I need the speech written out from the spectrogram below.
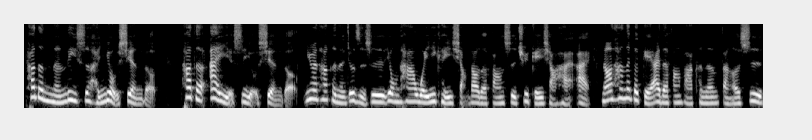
她的能力是很有限的，她的爱也是有限的，因为她可能就只是用她唯一可以想到的方式去给小孩爱，然后她那个给爱的方法可能反而是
